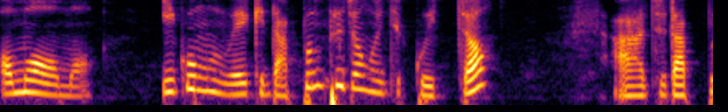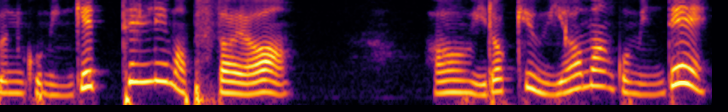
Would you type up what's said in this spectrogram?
어머, 어머. 이 곰은 왜 이렇게 나쁜 표정을 짓고 있죠? 아주 나쁜 곰인 게 틀림없어요. 어우, 이렇게 위험한 곰인데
